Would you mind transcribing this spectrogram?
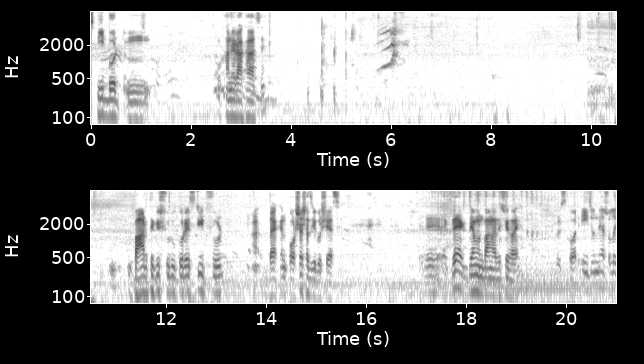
স্পিড বোট ওখানে রাখা আছে। বার থেকে শুরু করে স্ট্রিট ফুড দেখেন পর্ষা সাজিয়ে বসে আছে। এক্স্যাক্ট যেমন বাংলাদেশে হয়। এই জন্যে আসলে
